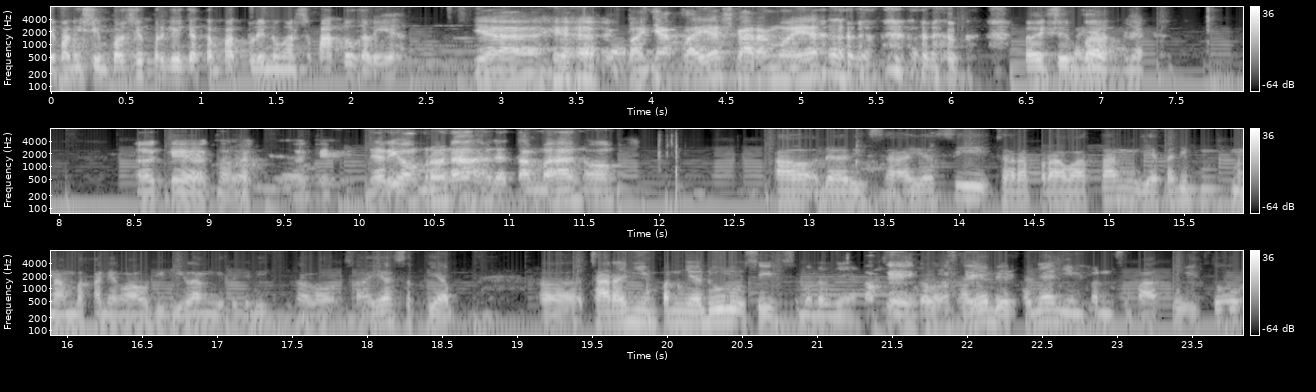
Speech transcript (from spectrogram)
Ya paling simpel sih pergi ke tempat pelindungan sepatu kali ya. Ya, ya banyak lah ya sekarang mah ya. paling simpel. Oke, oke, oke. Dari Om Rona ada tambahan Om? Kalau dari saya sih cara perawatan ya tadi menambahkan yang mau dibilang gitu. Jadi kalau saya setiap uh, cara nyimpennya dulu sih sebenarnya. Oke. Okay, Kalau okay. saya biasanya nyimpen sepatu itu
